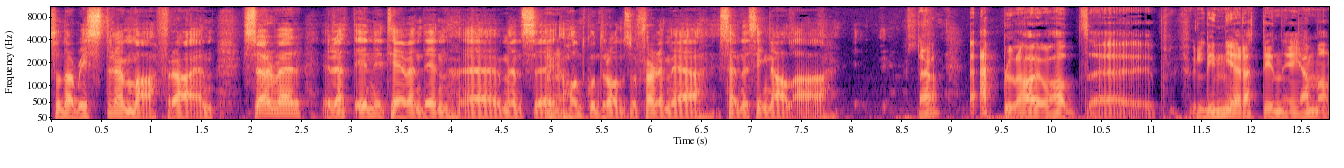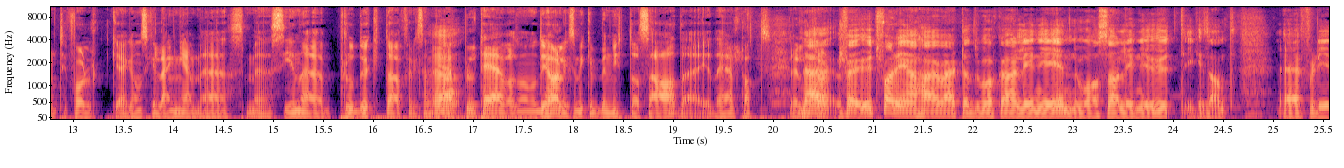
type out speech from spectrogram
som da blir strømma fra en server rett inn i TV-en din, eh, mens eh, mm. håndkontrollen som følger med, sender signaler ja. Apple har jo hatt eh, linje rett inn i hjemmene til folk eh, ganske lenge med, med sine produkter, f.eks. Ja. Apple-TV og sånn, og de har liksom ikke benytta seg av det i det hele tatt. Det Nei, klart. for utfordringa har jo vært at du må ikke ha en linje inn, du må også ha linje ut, ikke sant. Eh, fordi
